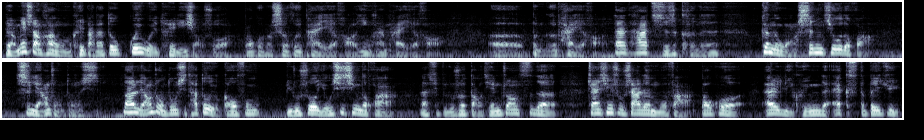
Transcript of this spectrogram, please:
表面上看我们可以把它都归为推理小说，包括社会派也好、硬汉派也好、呃本格派也好，但它其实可能。更往深究的话，是两种东西。那两种东西它都有高峰。比如说游戏性的话，那是比如说岛田庄司的占星术杀人魔法，包括艾里奎因的 X 的悲剧，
